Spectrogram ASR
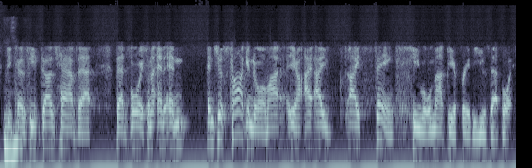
mm-hmm. because he does have that that voice and and and, and just talking to him, I you know I, I I think he will not be afraid to use that voice.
